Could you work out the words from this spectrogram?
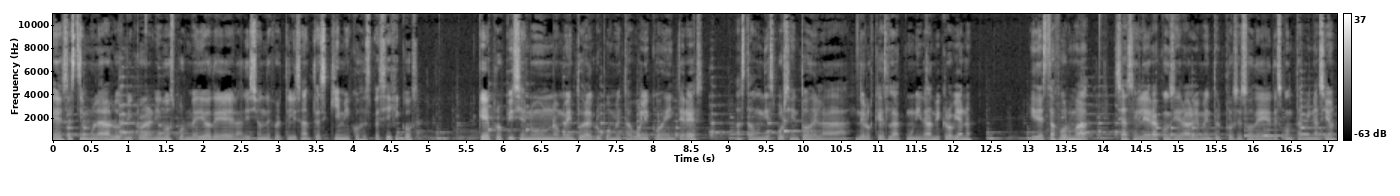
es estimular a los microorganismos por medio de la adición de fertilizantes químicos específicos que propician un aumento del grupo metabólico de interés hasta un 10% de, la, de lo que es la comunidad microbiana y de esta forma se acelera considerablemente el proceso de descontaminación.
